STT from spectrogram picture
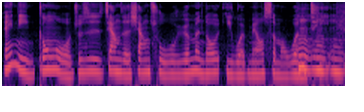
哎、欸，你跟我就是这样的相处，我原本都以为没有什么问题，嗯嗯嗯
